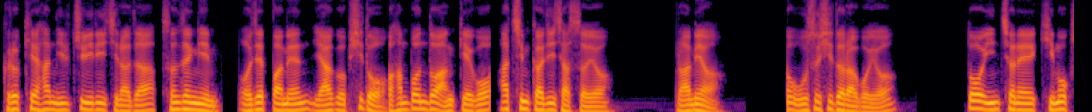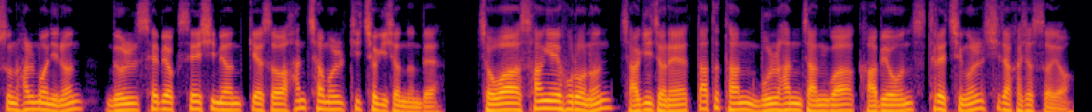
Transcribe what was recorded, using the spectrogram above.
그렇게 한 일주일이 지나자 선생님, 어젯밤엔 약 없이도 한 번도 안 깨고 아침까지 잤어요. 라며 웃으시더라고요. 또 인천의 김옥순 할머니는 늘 새벽 3시면 깨서 한참을 뒤척이셨는데 저와 상해 후로는 자기 전에 따뜻한 물 한 잔과 가벼운 스트레칭을 시작하셨어요.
